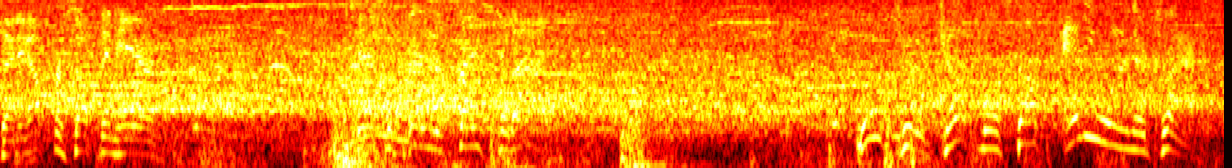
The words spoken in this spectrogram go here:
Setting up for something here. Can't prepare your face for that. Boot to the gut will stop anyone in their tracks.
